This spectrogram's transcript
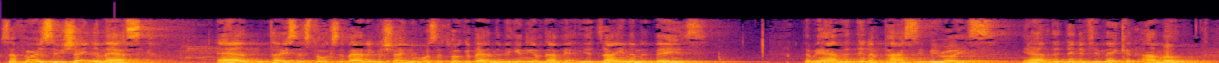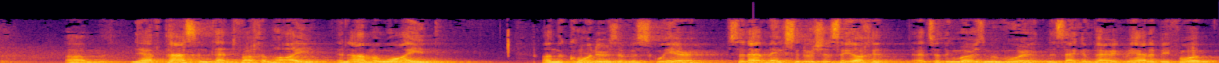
So first, Rishaynim asked, and Taisus talks about it, Rishonim also talk about in the beginning of the Yedzayinim and Beis, that we have the din of Pasi Birois. You have the din if you make an Amma, um, you have Pas and ten tfachim high, an Amma wide, on the corners of a square, so that makes it Rosh Hashanah. That's what the Gemara is Mavur, in the second parak, we had it before,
